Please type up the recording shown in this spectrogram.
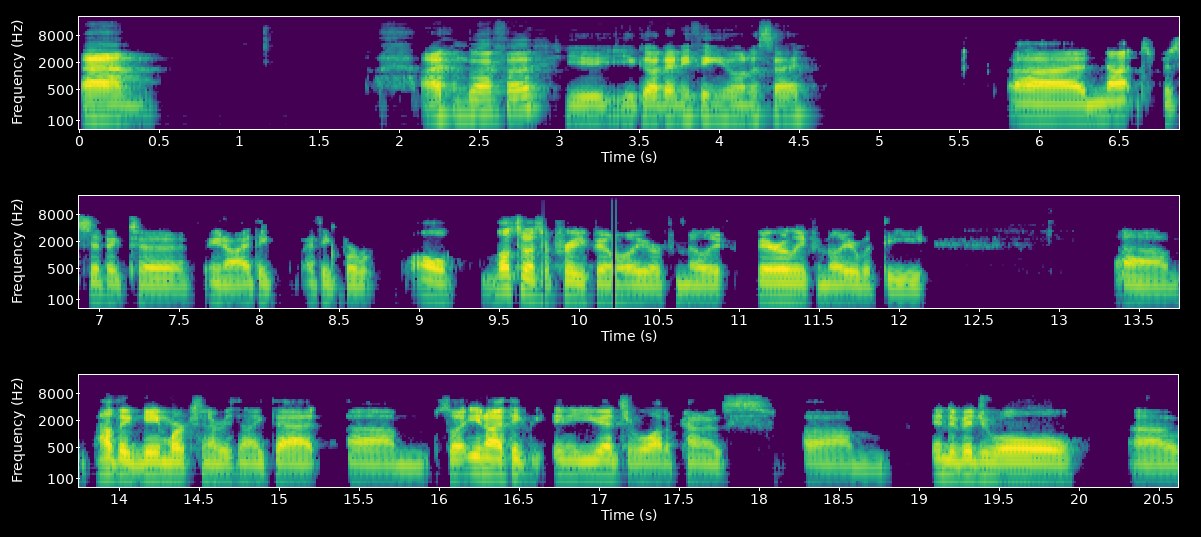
um, I can go for you. You got anything you want to say? Uh, not specific to you know. I think I think we're all most of us are pretty familiar, familiar, fairly familiar with the um, how the game works and everything like that. Um, so you know, I think you answered a lot of kind of um, individual, uh,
